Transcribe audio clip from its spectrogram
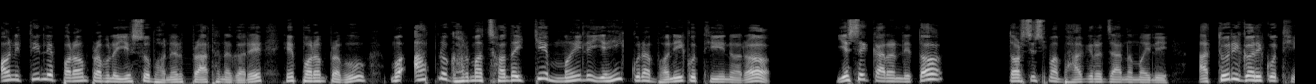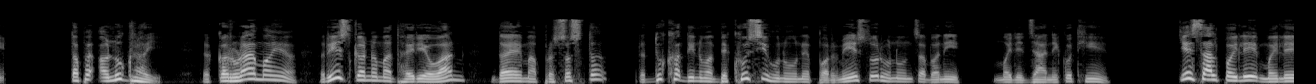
अनि तिनले परमप्रभुलाई यसो भनेर प्रार्थना गरे हे परमप्रभु म आफ्नो घरमा छँदै के मैले यही कुरा भनेको थिएन र यसै कारणले त तर्सिसमा भागेर जान मैले आतुरी गरेको थिएँ। तपाईँ अनुग्रही। करुणामय रिस गर्नमा धैर्यवान दयामा प्रशस्त र दुःख दिनुमा बेखुसी हुनुहुने परमेश्वर हुनुहुन्छ भनी मैले जानेको थिएँ। के साल पहिले मैले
